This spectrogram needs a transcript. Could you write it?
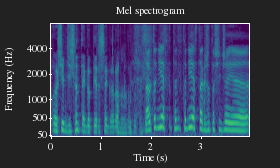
81 roku. No. No, ale to nie, jest, to, to nie jest tak, że to się dzieje,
